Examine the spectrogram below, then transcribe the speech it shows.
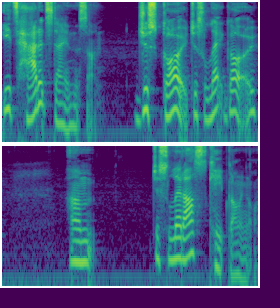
it's had its day in the sun. Just go, just let go. Um, just let us keep going on.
